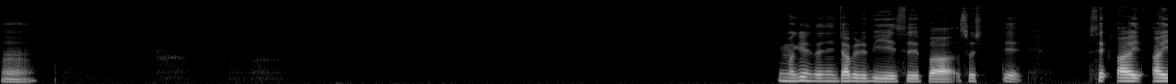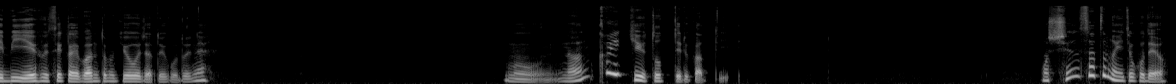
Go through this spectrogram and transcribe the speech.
う。うん。今現在ね WBA スーパーそして I IBF 世界バンタム級王者ということでね。もう何階級取ってるかってもう瞬殺もいいとこだよ。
